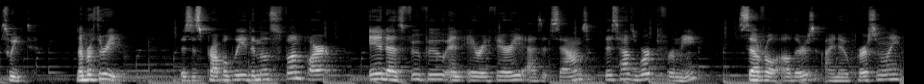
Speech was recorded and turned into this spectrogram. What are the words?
Sweet. Number three, this is probably the most fun part and as foo foo and airy fairy as it sounds, this has worked for me, several others I know personally,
